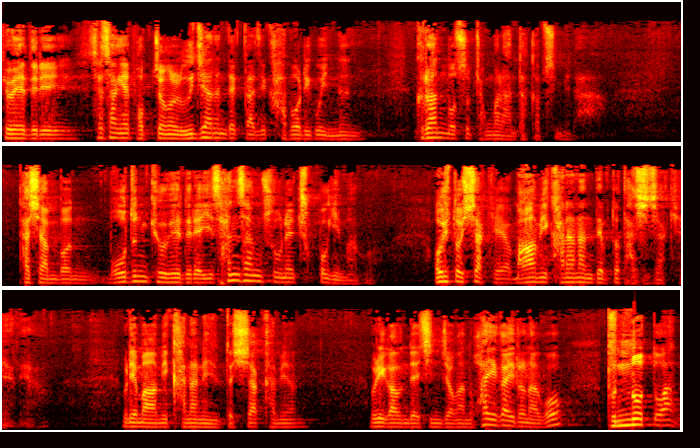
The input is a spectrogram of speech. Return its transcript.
교회들이 세상의 법정을 의지하는 데까지 가버리고 있는 그러한 모습 정말 안타깝습니다. 다시 한번 모든 교회들의 이 산상수훈의 축복이 임하고 어디부터 시작해요? 마음이 가난한 데부터 다시 시작해야 돼요. 우리의 마음이 가난한 데부터 시작하면 우리 가운데 진정한 화해가 일어나고 분노 또한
